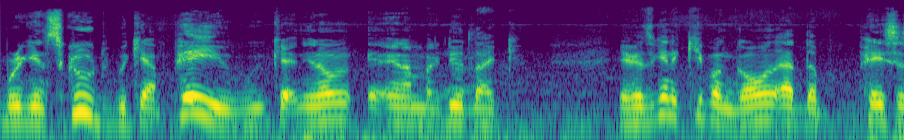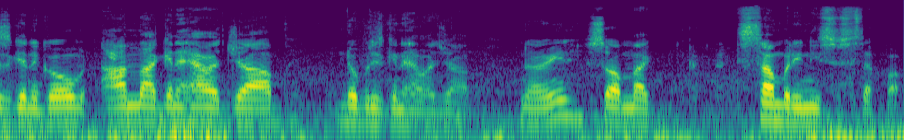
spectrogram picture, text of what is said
we're getting screwed. We can't pay you. We can't, you know." And I'm like, "Dude, like." If it's gonna keep on going at the pace it's gonna go, I'm not gonna have a job. Nobody's gonna have a job. You know what I mean? So I'm like, somebody needs to step up.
